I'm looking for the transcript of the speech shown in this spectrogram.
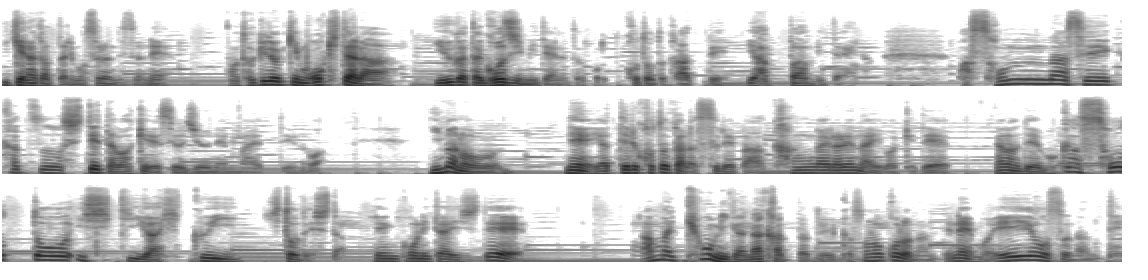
行けなかったりもするんですよね。時々も起きたら夕方5時みたいなこととかあって、やっばみたいな。まあ、そんな生活をしてたわけですよ、10年前っていうのは。今のね、やってることからすれば考えられないわけで、なので僕は相当意識が低い人でした。健康に対してあんまり興味がなかったというか、その頃なんてね、もう栄養素なんて、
